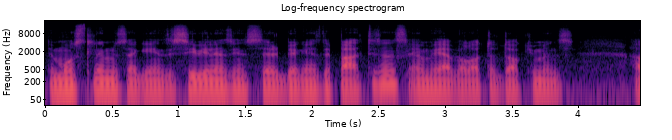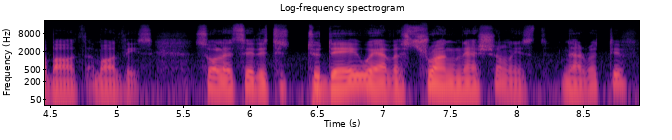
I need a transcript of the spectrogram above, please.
the Muslims against the civilians in Serbia against the partisans and we have a lot of documents about about this. So let's say that today we have a strong nationalist narrative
